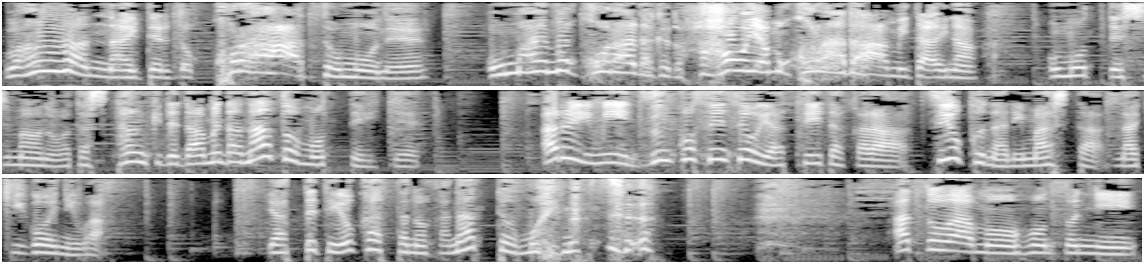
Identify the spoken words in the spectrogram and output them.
ワンワン泣いてると、コラーって思うね。お前もコラーだけど、母親もコラーだみたいな、思ってしまうの私短期でダメだなと思っていて。ある意味、ずんこ先生をやっていたから強くなりました、泣き声には。やっててよかったのかなって思います。あとはもう本当に、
